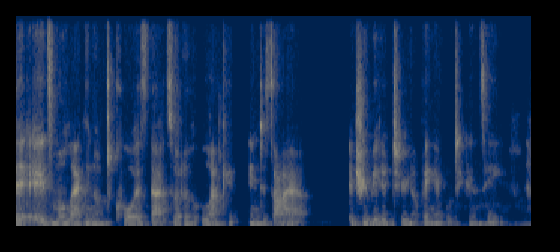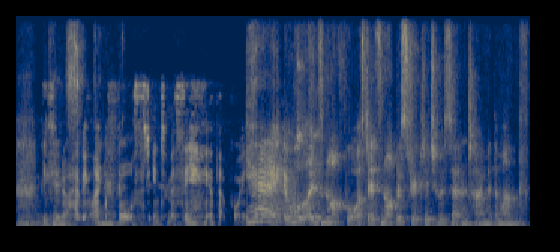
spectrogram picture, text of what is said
it's more likely not to cause that sort of lack in desire attributed to not being able to conceive. Mm, because you're not having like you know, forced intimacy at that point. Yeah, well, it's not forced. It's not restricted to a certain time of the month.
